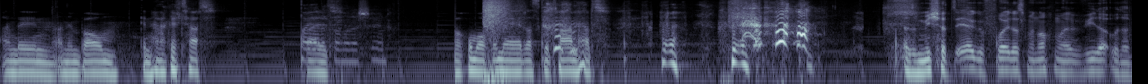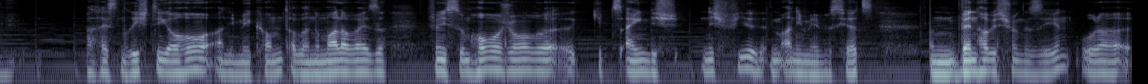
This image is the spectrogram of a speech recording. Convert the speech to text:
an den, an den Baum genagelt hat. Oh ja, das war wunderschön. Warum auch immer er das getan hat. Also mich hat eher gefreut, dass man nochmal wieder, oder was heißt ein richtiger Horror-Anime kommt, aber normalerweise finde ich so im Horror-Genre gibt es eigentlich nicht viel im Anime bis jetzt. Und wenn, habe ich es schon gesehen, oder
